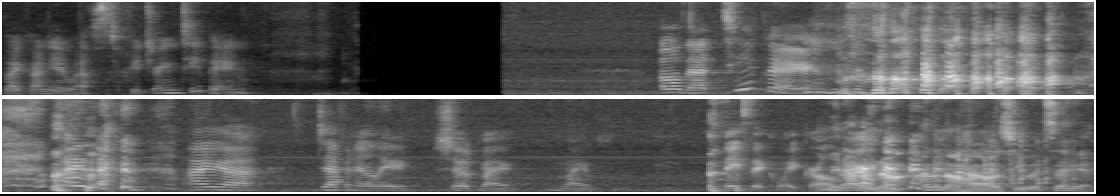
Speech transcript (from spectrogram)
by Kanye West, featuring T Pain. Oh, that T Pain! I, I uh, definitely showed my my basic white girl I mean, there. I don't know. I don't know how else you would say it.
